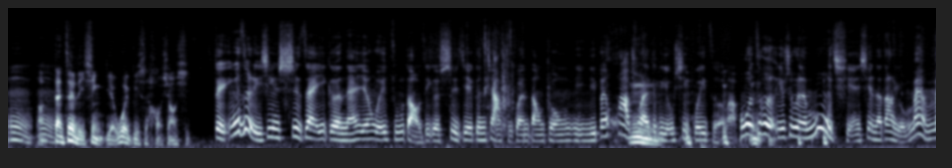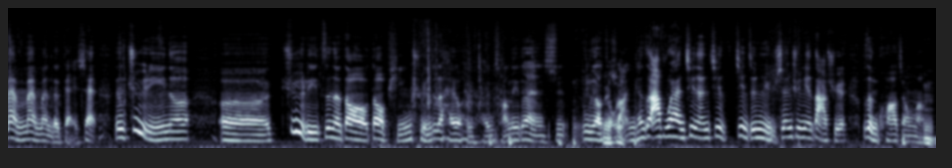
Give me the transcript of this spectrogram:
嗯啊，但这理性也未必是好消息。对，因为这理性是在一个男人为主导的一个世界跟价值观当中，你你被画出来这个游戏规则嘛。不过这个游戏规则目前现在当然有慢慢慢慢的改善，但是距离呢？呃，距离真的到到平权，真的还有很很长的一段时路要走啦。你看，这阿富汗竟然禁禁止女生去念大学，不是很夸张吗？嗯，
